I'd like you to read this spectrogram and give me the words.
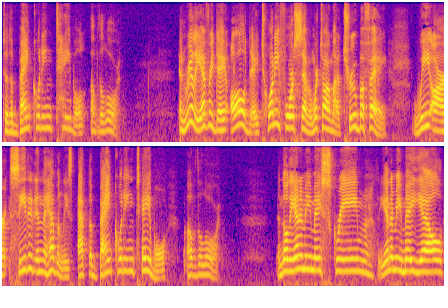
to the banqueting table of the Lord. And really, every day, all day, 24 7, we're talking about a true buffet. We are seated in the heavenlies at the banqueting table of the Lord. And though the enemy may scream, the enemy may yell,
